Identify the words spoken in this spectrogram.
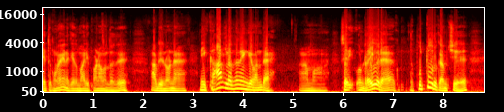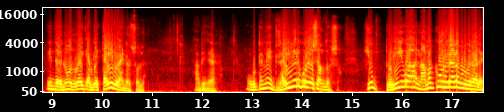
ஏற்றுக்கணும் எனக்கு இது மாதிரி பணம் வந்தது. அப்படின்னோடனே நீ காரில் தானே இங்கே வந்த? ஆமாம் சரி உன் டிரைவரை இந்த புத்தூருக்கு அமுச்சு இந்த நூறுரூவாய்க்கு அப்படியே தயிர் வாங்கிட்டு வர சொல்லு அப்படிங்கிறார். உடனே டிரைவருக்கு ஒரே சந்தோஷம். ஐயோ பெரியவா நமக்கு ஒரு வேலை கொடுக்குறாளே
